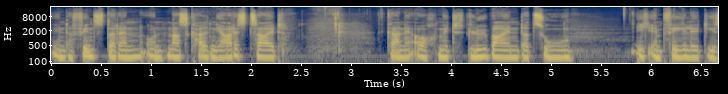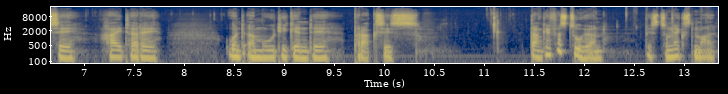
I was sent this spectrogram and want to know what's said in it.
in der finsteren und nasskalten Jahreszeit. Gerne auch mit Glühwein dazu. Ich empfehle diese heitere und ermutigende Praxis. Danke fürs Zuhören. Bis zum nächsten Mal.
